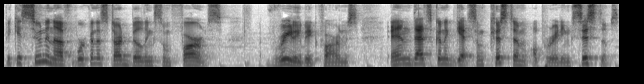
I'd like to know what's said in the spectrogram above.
because soon enough we're to start building some farms really big farms, and that's gonna get some custom operating systems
